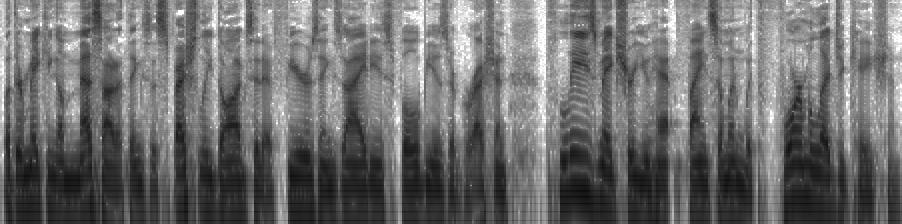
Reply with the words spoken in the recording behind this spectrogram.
but they're making a mess out of things, especially dogs that have fears, anxieties, phobias, aggression. Please make sure you ha- find someone with formal education.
